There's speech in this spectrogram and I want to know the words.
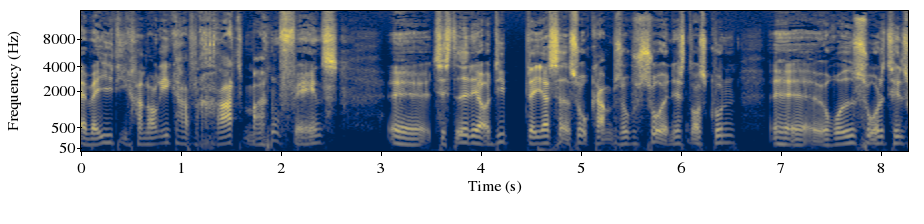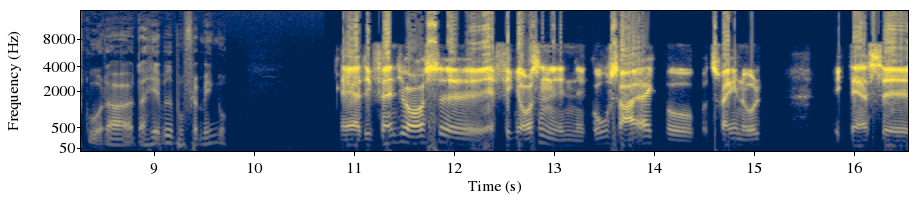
Avaí, de har nok ikke haft ret mange fans øh, til stede der. Og de, da jeg sad og så kampen, så så jeg næsten også kun øh, røde, sorte tilskuere, der, der hæppede på Flamingo. Ja, de fandt jo også, øh, jeg fik jo også en, en god sejr ikke, på, på 3-0. Ikke, deres øh,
